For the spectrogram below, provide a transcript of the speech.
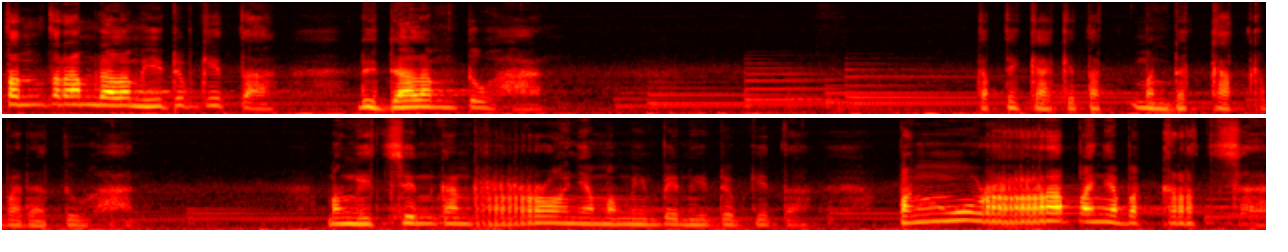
tentram dalam hidup kita. Di dalam Tuhan. Ketika kita mendekat kepada Tuhan. Mengizinkan rohnya memimpin hidup kita. Pengurapannya bekerja.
